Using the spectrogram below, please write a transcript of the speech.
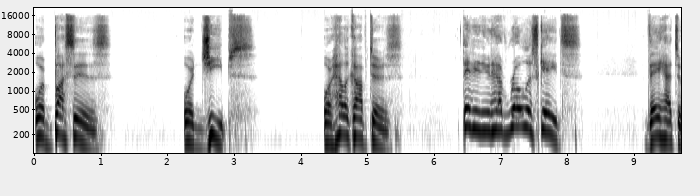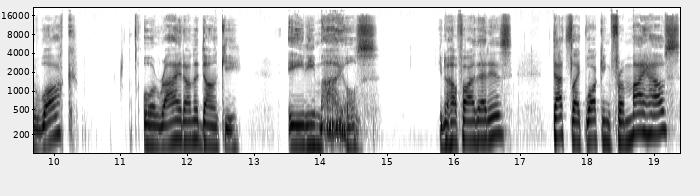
or buses or jeeps or helicopters. They didn't even have roller skates. They had to walk or ride on a donkey 80 miles. You know how far that is? That's like walking from my house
